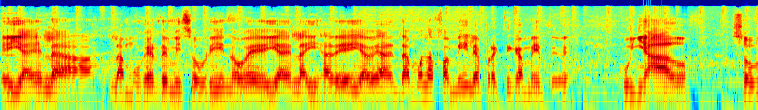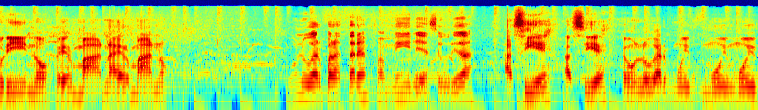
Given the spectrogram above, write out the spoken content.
Ella es la, mujer de mi sobrino, ¿ve? ella es la hija de ella, ¿ve? andamos la familia prácticamente, ¿ve? cuñado, sobrino, hermana, hermano. Un lugar para estar en familia, en seguridad. Así es, así es, es un lugar muy, muy, muy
